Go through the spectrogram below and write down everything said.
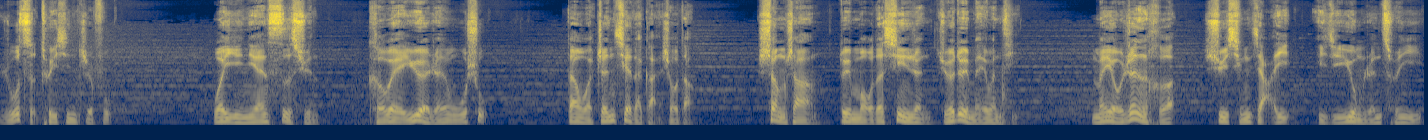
如此推心置腹，我以年四旬，可谓阅人无数。但我真切地感受到，圣上对某的信任绝对没问题，没有任何虚情假意以及用人存疑。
